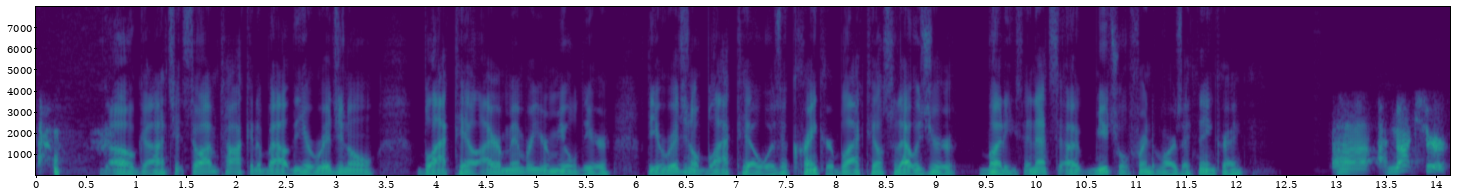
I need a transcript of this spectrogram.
oh, gotcha. So I'm talking about the original blacktail. I remember your mule deer. The original blacktail was a cranker blacktail. So that was your buddies, and that's a mutual friend of ours, I think, right? Uh, I'm not sure.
